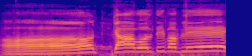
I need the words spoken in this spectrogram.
और क्या बोलती पब्लिक?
